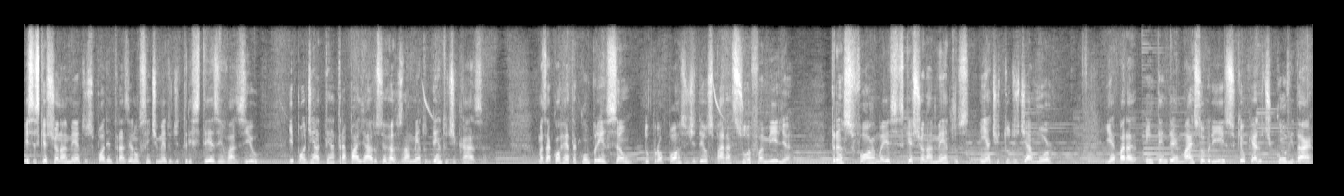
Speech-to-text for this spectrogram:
Esses questionamentos podem trazer um sentimento de tristeza e vazio e podem até atrapalhar o seu relacionamento dentro de casa. Mas a correta compreensão do propósito de Deus para a sua família transforma esses questionamentos em atitudes de amor. E é para entender mais sobre isso que eu quero te convidar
